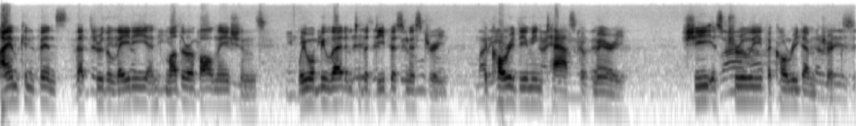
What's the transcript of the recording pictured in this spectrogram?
I am convinced that through the Lady and Mother of all nations, we will be led into the deepest mystery, the co-redeeming task of Mary. She is truly the co-redemptrix.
